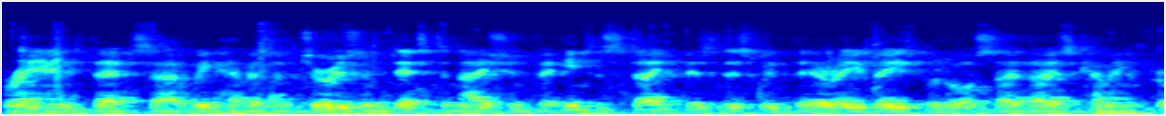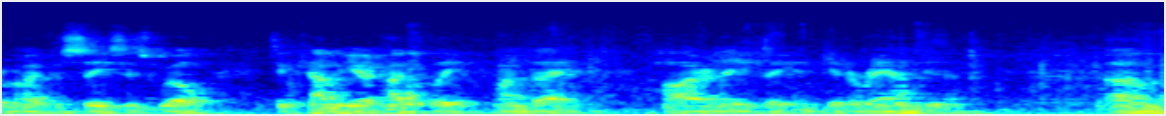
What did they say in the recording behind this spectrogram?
brand that uh, we have as a tourism destination for interstate visitors with their EVs, but also those coming from overseas as well to come here and hopefully one day hire an EV and get around in it. Um,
